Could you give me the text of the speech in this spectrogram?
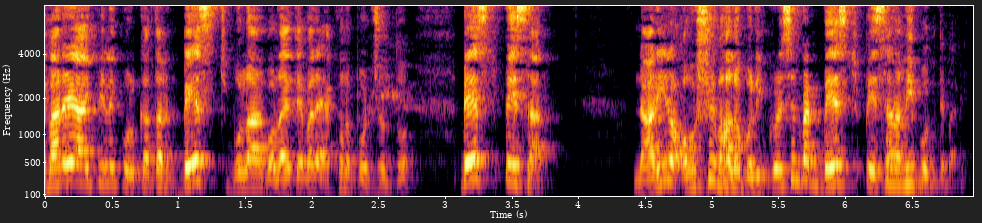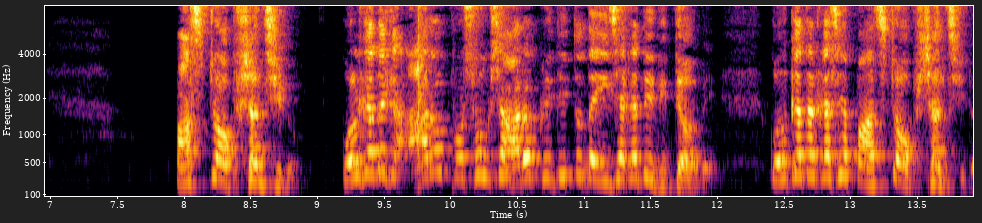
এবারে আইপিএলে কলকাতার বেস্ট বোলার বলা যেতে পারে এখনও পর্যন্ত। বেস্ট পেসার নারীরা অবশ্যই ভালো বোলিং করেছেন বাট বেস্ট পেসার আমি বলতে পারি। পাঁচটা অপশান ছিল। কলকাতাকে আরও প্রশংসা আরও কৃতিত্ব তো এই জায়গাতেই দিতে হবে। কলকাতার কাছে পাঁচটা অপশান ছিল।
